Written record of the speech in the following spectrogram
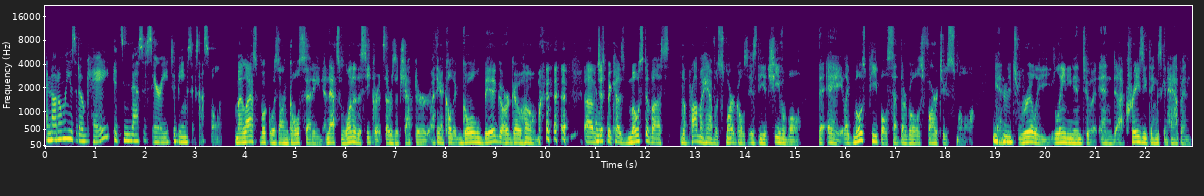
And not only is it okay, it's necessary to being successful. My last book was on goal setting, and that's one of the secrets. There was a chapter, I think I called it Goal Big or Go Home. um, just because most of us, the problem I have with SMART goals is the achievable, the A. Like most people set their goals far too small, mm-hmm. and it's really leaning into it, and uh, crazy things can happen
